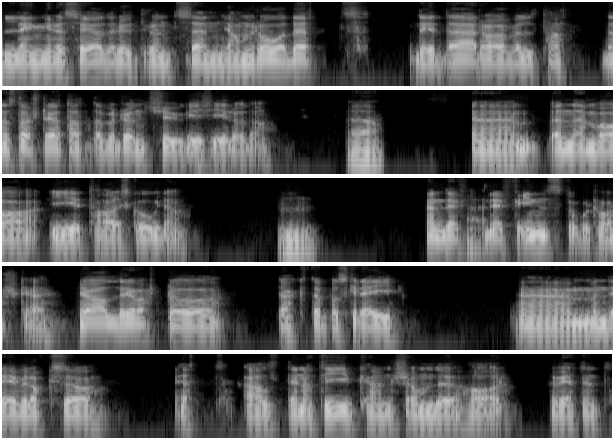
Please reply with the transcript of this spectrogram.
längre söderut runt Senjaområdet. Det där har jag väl tagit, den största jag tagit är runt 20 kilo då. Ja. Eh, Men den var i Tareskog då. Mm, Men det, det finns stor torsk här. Jag har aldrig varit och jaktat på skrej. Eh, Men det är väl också ett alternativ kanske om du har, jag vet inte,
